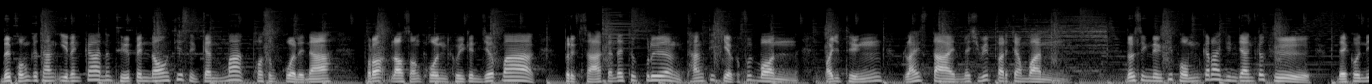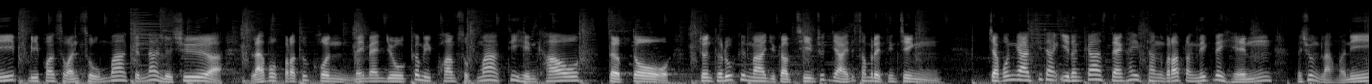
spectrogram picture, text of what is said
โดยผมกับทางอิรังกานั้นถือเป็นน้องที่สนิทกันมากพอสมควรเลยนะเพราะเราสองคนคุยกันเยอะมาก ปรึกษากันได้ทุกเรื่องทั้งที่เกี่ยวกับฟุตบอล ไปจนถึงไลฟ์สไตล์ในชีวิตประจำวัน โดยสิ่งหนึ่งที่ผมกล้ายืนยันก็คือ เด็กคนนี้มีพรสวรรค์สูงมากจนน่าเหลือเชื่อ และพวกเราทุกคนในแมนยูก็มีความสุขมากที่เห็นเขาเติบโต จนทะลุขึ้นมาอยู่กับทีมชุดใหญ่ที่สำเร็จจริง ๆจากผลงานที่ทางอีลังกาแสดงให้ทางรับลังนิกได้เห็น ในช่วงหลังมานี้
